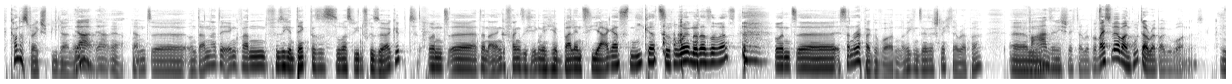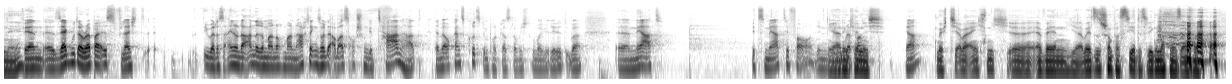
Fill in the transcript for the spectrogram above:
Counter-Strike-Spieler, ne? Ja, ja, ja. ja. Und, äh, und dann hat er irgendwann für sich entdeckt, dass es sowas wie einen Friseur gibt und äh, hat dann angefangen, sich irgendwelche Balenciaga-Sneaker zu holen oder sowas. Und äh, ist dann Rapper geworden. Wirklich ein sehr, sehr schlechter Rapper. Ähm, Wahnsinnig schlechter Rapper. Weißt du, wer aber ein guter Rapper geworden ist? Nee. Wer ein äh, sehr guter Rapper ist, vielleicht äh, über das eine oder andere mal nochmal nachdenken sollte, aber es auch schon getan hat. Da haben wir auch ganz kurz im Podcast, glaube ich, drüber geredet, über äh, Mert. It's Mert TV, den, ja, den den kenne ich. Ja? Möchte ich aber eigentlich nicht äh, erwähnen hier. Aber jetzt ist es schon passiert, deswegen machen wir es einfach.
